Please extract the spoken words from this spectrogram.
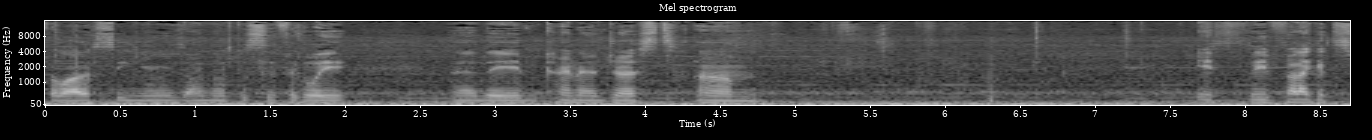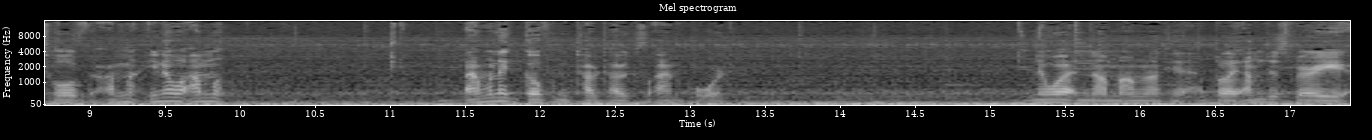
for a lot of seniors. I know specifically that they've kind of just um, it's they feel like it's so. I'm you know what I'm. I'm gonna go from top to topic because I'm bored. You know what? No, I'm, I'm not yet. But like, I'm just very.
